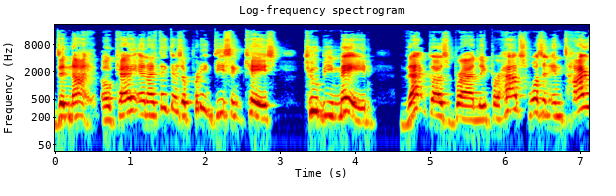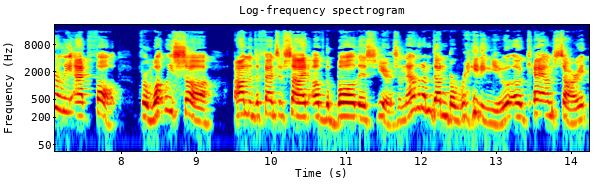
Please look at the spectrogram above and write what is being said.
deny it, okay? And I think there's a pretty decent case to be made that Gus Bradley perhaps wasn't entirely at fault for what we saw on the defensive side of the ball this year. So now that I'm done berating you, okay, I'm sorry.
